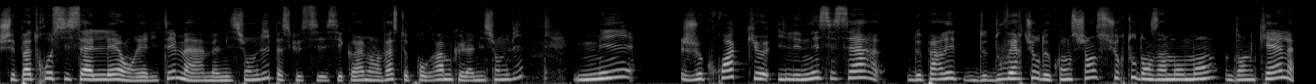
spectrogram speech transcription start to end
Je sais pas trop si ça l'est en réalité, ma, mission de vie, parce que c'est quand même un vaste programme que la mission de vie. Mais je crois qu'il est nécessaire de parler d'ouverture de, conscience, surtout dans un moment dans lequel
